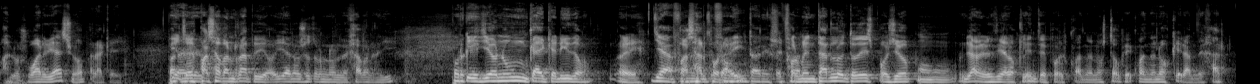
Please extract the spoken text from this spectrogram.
a los guardias, ¿no? Para que... Y entonces pasaban rápido y a nosotros nos dejaban allí. Porque y yo nunca he querido eh, ya, pasar por ahí, eso, fomentarlo. Entonces, pues yo mm, ya les decía a los clientes, pues cuando nos toque, cuando nos quieran dejar.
